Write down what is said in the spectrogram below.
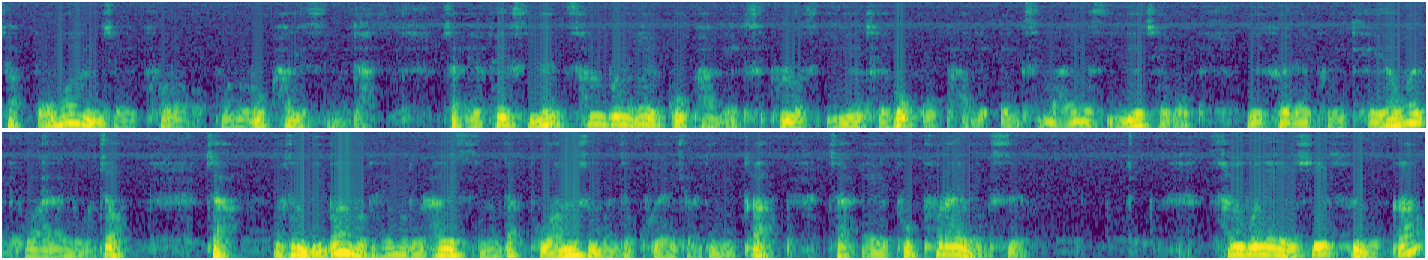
자, 5번 문제 풀어보도록 하겠습니다. 자, fx는 3분의 1 곱하기 x 플러스 2의 제곱 곱하기 x 마이너스 2의 제곱 이 그래프의 개형을 구하라는 거죠. 자, 우선 미분부터 해보도록 하겠습니다. 도함수 먼저 구해줘야 되니까 자, f 프라임 x 3분의 1 실수니까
